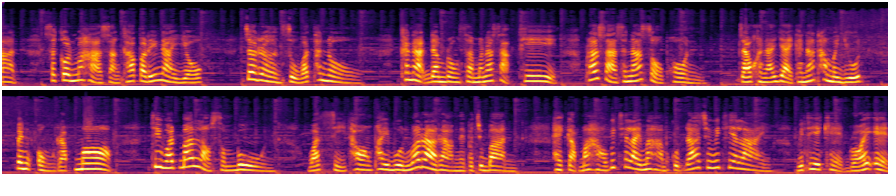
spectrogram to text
าช สกลมหาสังฆปรินายก เจริญสุวัฒโน ขณะดำรงสมณศักดิ์ที่พระศาสนาโสพล เจ้าคณะใหญ่คณะธรรมยุทธเป็นองค์รับมอบ ที่วัดบ้านเหล่าสมบูรณ์ วัดสีทองไพบุญวรารามในปัจจุบัน ให้กับมหาวิทยาลัยมหามกุฏราชวิทยาลัย วิทยาเขตร้อยเอ็ด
